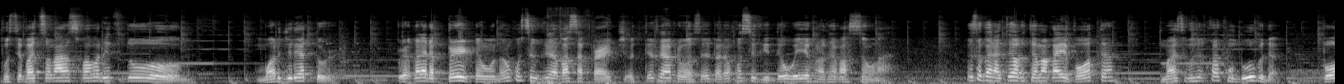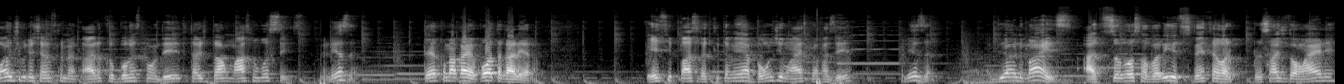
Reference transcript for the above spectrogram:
você vai adicionar nos favoritos do modo diretor. Galera, perdão, eu não consegui gravar essa parte. Eu tenho que gravar pra vocês, mas não consegui. Deu erro na gravação lá. Eu sou aqui, ó, tem uma gaivota, mas se você ficar com dúvida, pode me deixar nos comentários que eu vou responder e tentar ajudar o máximo vocês, beleza? Tem uma gaivota, galera. Esse passo daqui também é bom demais pra fazer. Beleza? Adiane mais, adicionou os favoritos, vem agora, personagem do online.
